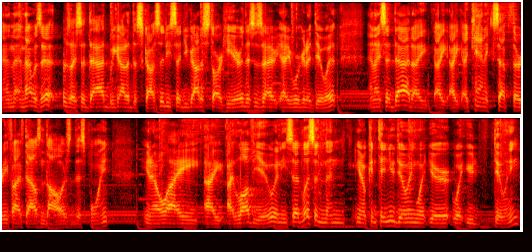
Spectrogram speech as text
And, and that was it. I said, Dad, we got to discuss it. He said, You got to start here. This is how, how we're going to do it. And I said, Dad, I, I, I- I can't accept $35,000 at this point. You know, I, I, I love you. And he said, Listen, then, you know, continue doing what you're, what you're doing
